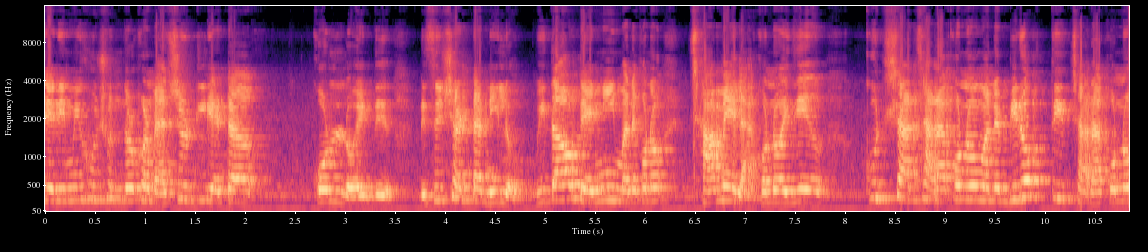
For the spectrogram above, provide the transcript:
যে রিমি খুব সুন্দর করে ম্যাচুরিটি এটা করল, এই ডিসিশনটা নিল উইদাউট এনি মানে কোনো ঝামেলা, কোনো এই যে কুৎসা ছাড়া, কোনো মানে বিরক্তি ছাড়া, কোনো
